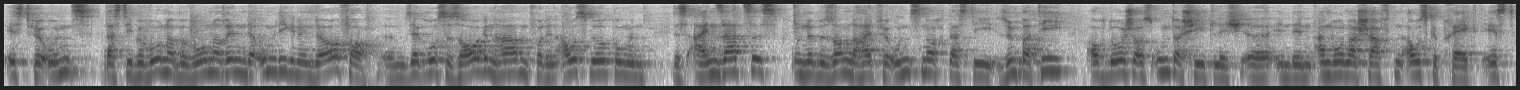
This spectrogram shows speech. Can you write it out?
ist für uns, dass die Bewohner, Bewohnerinnen der umliegenden Dörfer ähm, sehr große Sorgen haben vor den Auswirkungen des Einsatzes und eine Besonderheit für uns noch, dass die Sympathie auch durchaus unterschiedlich äh, in den Anwohnerschaften ausgeprägt ist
